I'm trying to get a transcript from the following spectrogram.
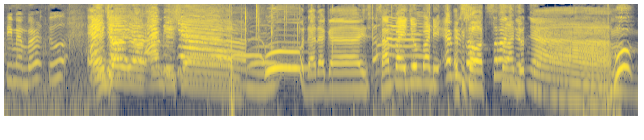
remember to enjoy your ambition Uh, dadah guys. sampai jumpa di episode, Episode selanjutnya. selanjutnya. Wuh.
